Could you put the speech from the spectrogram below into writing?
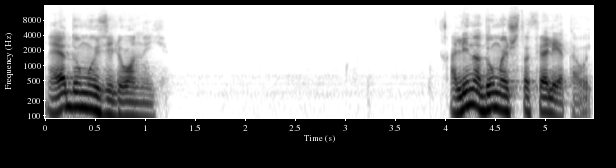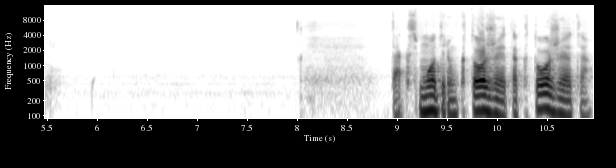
А я думаю зеленый. Алина думает, что фиолетовый. Так, смотрим, кто же это, кто же это.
